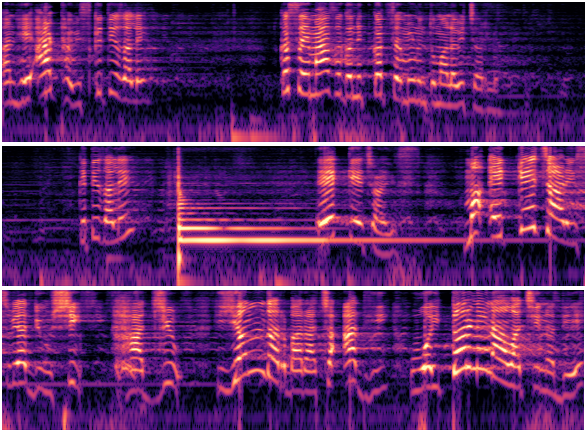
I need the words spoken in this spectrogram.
आणि हे अठ्ठावीस किती झाले? कसं आहे माझं गणित कच्चं आहे म्हणून तुम्हाला विचारलं. किती झाले? एक्केचाळीस. मग एक्केचाळीसव्या दिवशी हा जीव यम दरबाराच्या आधी वैतरणी नावाची नदी आहे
